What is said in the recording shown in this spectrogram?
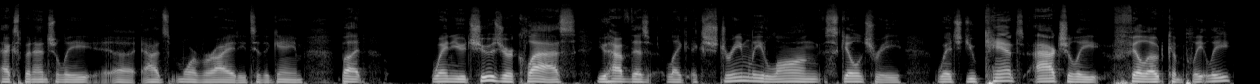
exponentially uh, adds more variety to the game but when you choose your class you have this like extremely long skill tree which you can't actually fill out completely.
